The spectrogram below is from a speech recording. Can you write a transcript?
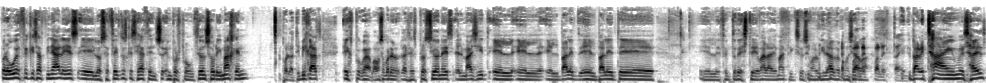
Bueno, VFX al final es los efectos que se hacen en postproducción sobre imagen por las típicas, vamos a poner las explosiones, el magic, el, el, el ballet, el ballet eh, el efecto de este bala de Matrix, se me ha olvidado cómo se llama. Ballet Time, ¿sabes?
